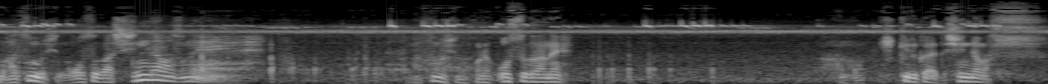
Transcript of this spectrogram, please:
松虫のオスが死んでますね。松虫のこれオスがねあのひっくり返って死んでます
